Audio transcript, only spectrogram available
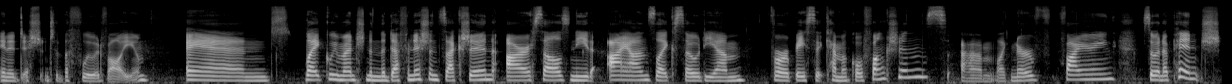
in addition to the fluid volume. And like we mentioned in the definition section, our cells need ions like sodium for basic chemical functions, um, like nerve firing. So in a pinch,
